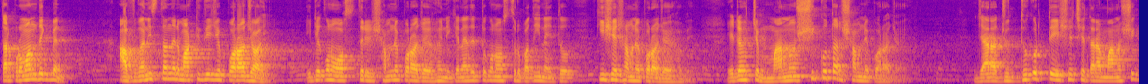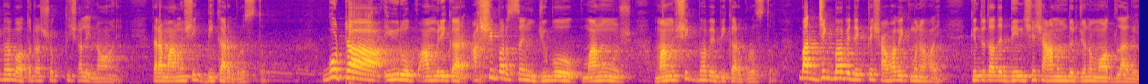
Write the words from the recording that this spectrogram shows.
তার প্রমাণ দেখবেন, আফগানিস্তানের মাটিতে যে পরাজয়, এটা কোনো অস্ত্রের সামনে পরাজয় হয়নি। কেন? এদের তো কোনো অস্ত্রপাতি নাই, তো কিসের সামনে পরাজয় হবে? এটা হচ্ছে মানসিকতার সামনে পরাজয়। যারা যুদ্ধ করতে এসেছে, তারা মানসিকভাবে অতটা শক্তিশালী নয়। তারা মানসিক বিকারগ্রস্ত। গোটা ইউরোপ, আমেরিকার আশি পার্সেন্ট যুবক, মানুষ মানসিকভাবে বিকারগ্রস্ত, বাহ্যিকভাবে দেখতে স্বাভাবিক মনে হয়, কিন্তু তাদের দিন শেষে আনন্দের জন্য মদ লাগে,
